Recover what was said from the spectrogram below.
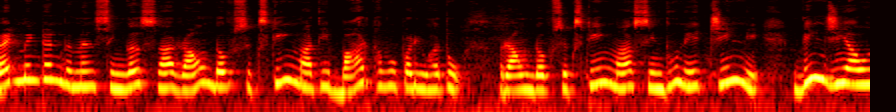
બેડમિન્ટન વિમેન્સ સિંગલ્સના રાઉન્ડ ઓફ સિક્સટીનમાંથી બહાર થવું પડ્યું હતું. રાઉન્ડ ઓફ સિક્સટીનમાં સિંધુને ચીનની બિનજિયાઓ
